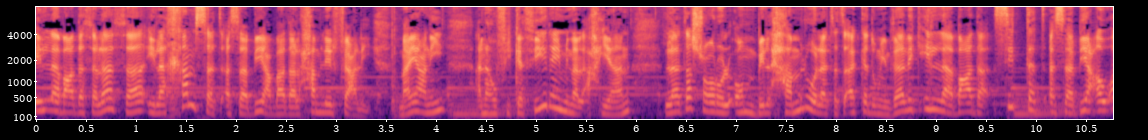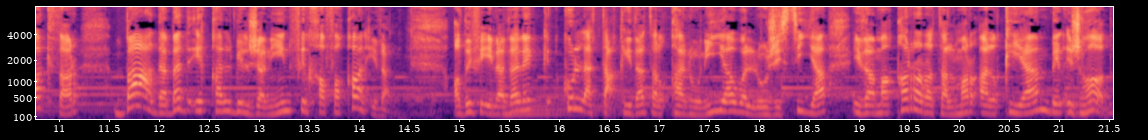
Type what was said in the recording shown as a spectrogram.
إلا بعد ثلاثة إلى خمسة أسابيع بعد الحمل الفعلي. ما يعني؟ أنه في كثير من الأحيان لا تشعر الأم بالحمل ولا تتأكد من ذلك إلا بعد ستة أسابيع أو أكثر بعد بدء قلب الجنين في الخفقان إذا أضيف إلى ذلك كل التعقيدات القانونية واللوجستية إذا ما قررت المرأة القيام بالإجهاض.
